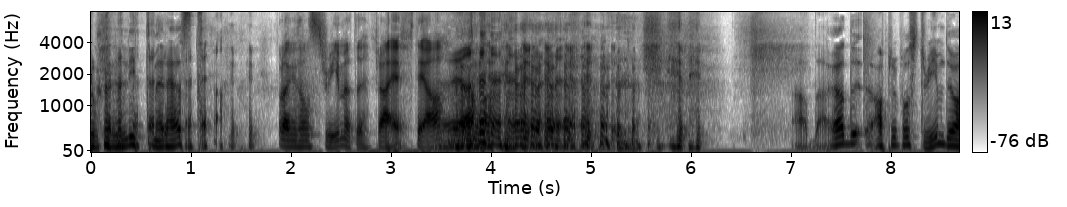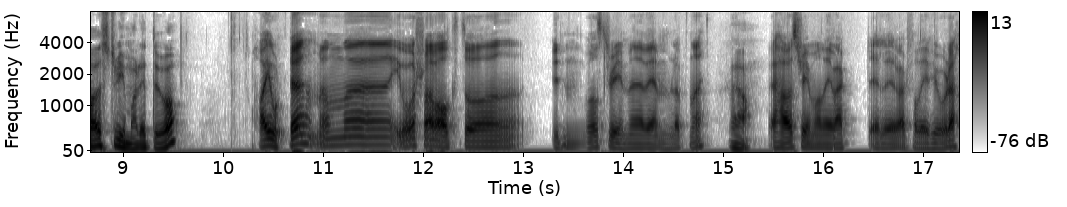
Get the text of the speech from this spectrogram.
lukter litt mer hest. Få lage en sånn stream, vet du. Fra F til A. Ja, ja, du, apropos stream, du har jo streama litt du òg. Har gjort det, men uh, i år så har jeg valgt å unngå å streame VM-løpene. Ja. Jeg har jo streama det i hvert, eller i hvert fall i fjor, da.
